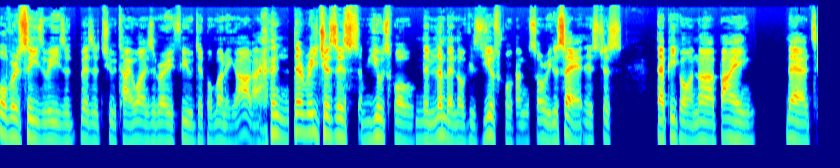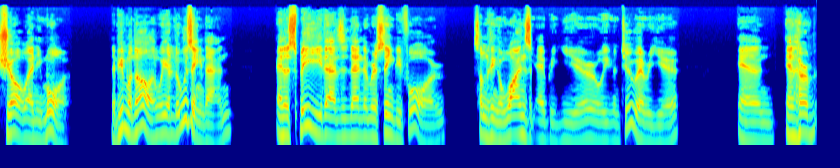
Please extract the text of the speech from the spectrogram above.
overseas visit, visit to Taiwan's very few diplomatic allies. And that reaches its useful, the limit of its useful. I'm sorry to say it. It's just that people are not buying that show anymore. The people know we are losing then. And the speed that, that we were seeing before something once every year or even two every year. And and her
